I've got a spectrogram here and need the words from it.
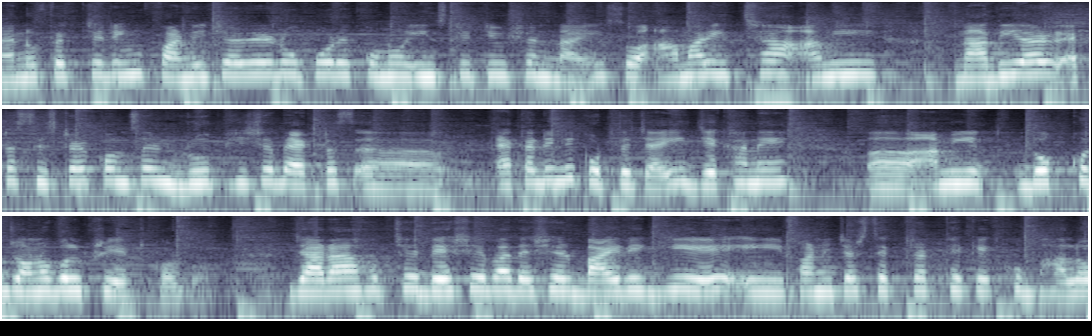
ম্যানুফ্যাকচারিং ফার্নিচারের উপরে কোনো ইনস্টিটিউশন নাই সো আমার ইচ্ছা আমি নাদিয়ার একটা সিস্টার কনসার্ন গ্রুপ হিসেবে একটা একাডেমি করতে চাই, যেখানে আমি দক্ষ জনবল ক্রিয়েট করব। যারা হচ্ছে দেশে বা দেশের বাইরে গিয়ে এই ফার্নিচার সেক্টর থেকে খুব ভালো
